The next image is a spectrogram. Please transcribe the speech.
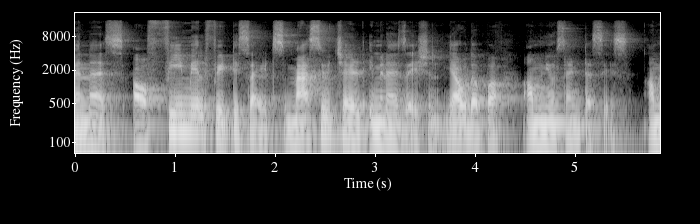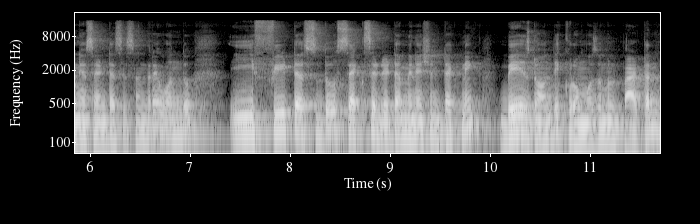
menace of female foeticides massive child immunisation ಯಾವುದಪ್ಪ? ಅಮ್ನಿಯೋಸೆಂಟಸಿಸ್ ಅಮ್ನಿಯೋಸೆಂಟಸಿಸ್ ಅಂದರೆ ಒಂದು ಈ ಫೀಟಸ್ದು sex determination technique based on the chromosomal pattern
